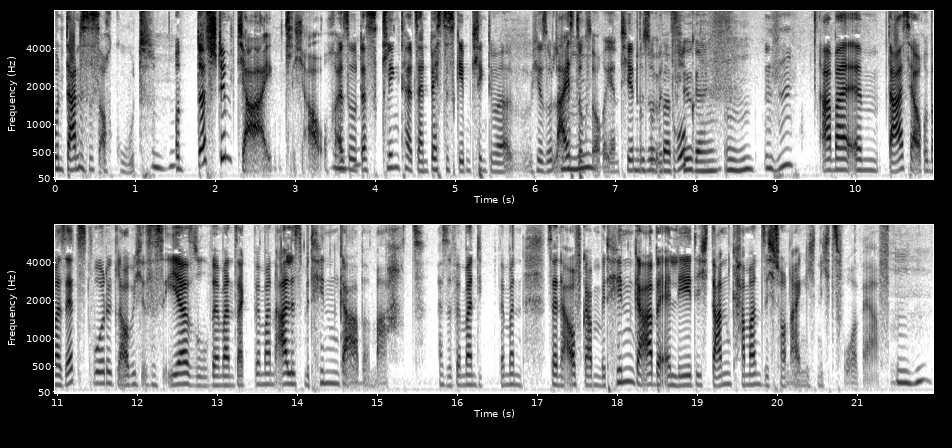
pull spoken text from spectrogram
Und dann ist es auch gut. Mhm. Und das stimmt ja eigentlich auch. Mhm. Also das klingt halt, sein Bestes geben klingt immer hier so leistungsorientiert mhm. und so, so mit Druck. Mhm. mhm. Aber ähm, da es ja auch übersetzt wurde, glaube ich, ist es eher so, wenn man sagt, wenn man alles mit Hingabe macht. Also wenn man die, wenn man seine Aufgaben mit Hingabe erledigt, dann kann man sich schon eigentlich nichts vorwerfen.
